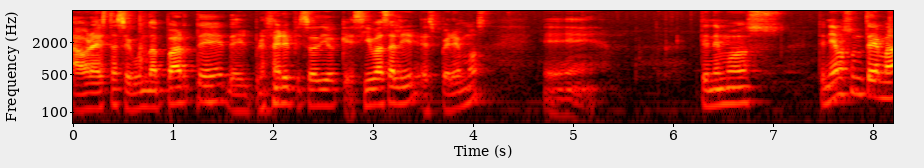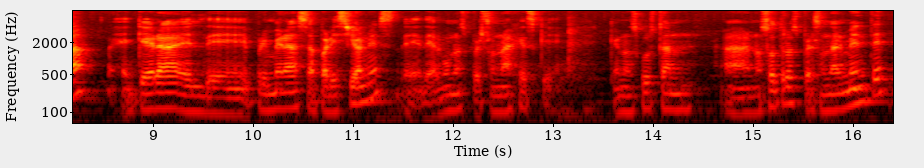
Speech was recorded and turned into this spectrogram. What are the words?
ahora esta segunda parte del primer episodio que sí va a salir, esperemos, tenemos, teníamos un tema eh, que era el de primeras apariciones de, algunos personajes que, que nos gustan a nosotros personalmente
